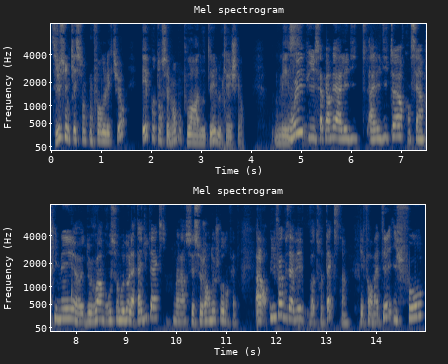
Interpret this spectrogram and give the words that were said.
C'est juste une question de confort de lecture et potentiellement pour pouvoir annoter le cas échéant. Mais Oui, puis ça permet à l'édit- à l'éditeur, quand c'est imprimé, euh, de voir grosso modo la taille du texte. Voilà, c'est ce genre de choses en fait. Alors, une fois que vous avez votre texte qui est formaté, il faut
